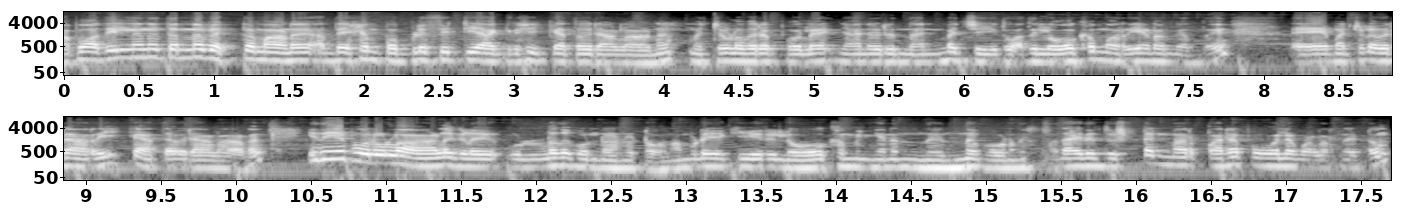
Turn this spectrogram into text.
അപ്പോൾ അതിൽ നിന്ന് തന്നെ വ്യക്തമാണ് അദ്ദേഹം പബ്ലിസിറ്റി ആഗ്രഹിക്കാത്ത ഒരാളാണ്. മറ്റുള്ളവരെ പോലെ ഞാനൊരു നന്മ ചെയ്തു അത് ലോകം അറിയണമെന്ന് മറ്റുള്ളവരെ അറിയിക്കാത്ത ഒരാളാണ്. ഇതേപോലുള്ള ആളുകൾ ഉള്ളത് കൊണ്ടാണ് കേട്ടോ നമ്മുടെയൊക്കെ ഈ ഒരു ലോകം ഇങ്ങനെ നിന്ന് പോകുന്നത് അതായത് ദുഷ്ടന്മാർ പല പോലെ വളർന്നിട്ടും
